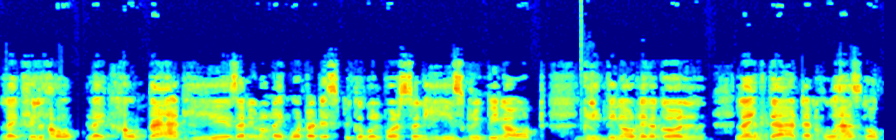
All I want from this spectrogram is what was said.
like feel how like how bad he is, and you know like what a despicable person he is, Mhm. creeping out, yeah, creeping out like a girl like that, and who has no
